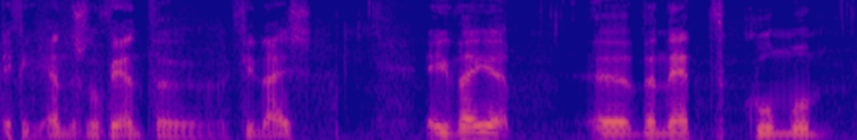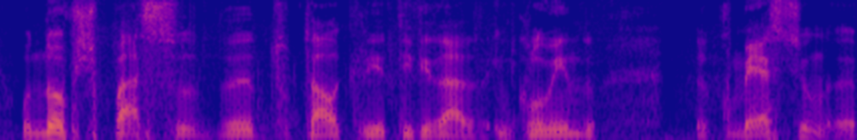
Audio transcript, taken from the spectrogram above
enfim, anos 90, finais, a ideia uh, da net como o novo espaço de total criatividade, incluindo eh, comércio. Eh,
